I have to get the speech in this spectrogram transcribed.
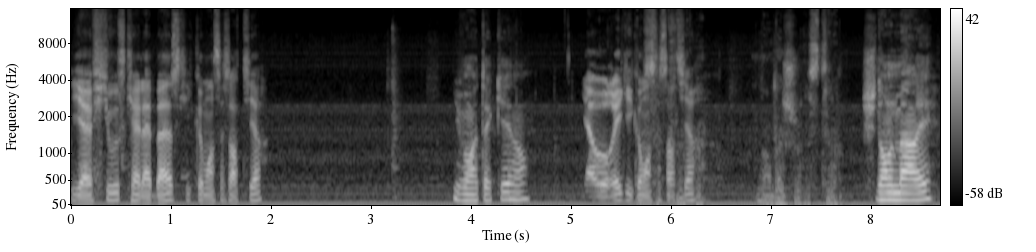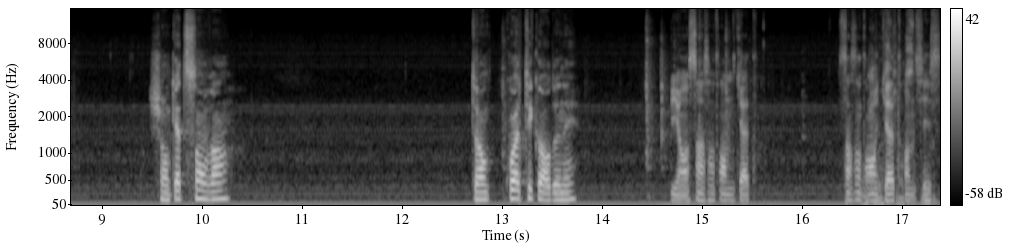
Il y a Fuse qui est à la base qui commence à sortir. Ils vont attaquer, non Il y a Ori qui commence à sortir. Non, bah je reste là. Je suis dans le marais. Je suis en 420. T'es en quoi tes coordonnées Puis en 534. 534, 36.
